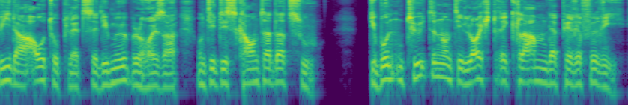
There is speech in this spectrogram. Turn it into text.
wieder Autoplätze, die Möbelhäuser und die Discounter dazu. Die bunten Tüten und die Leuchtreklamen der Peripherie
